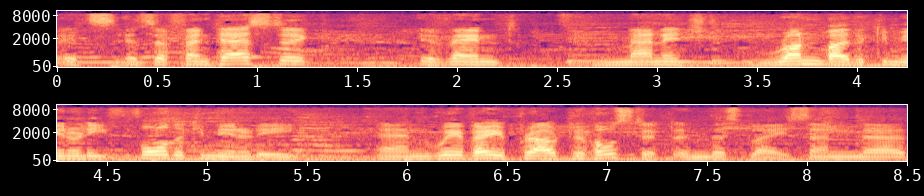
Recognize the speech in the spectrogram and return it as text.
it's it's a fantastic event, managed, run by the community for the community, and we're very proud to host it in this place. And uh,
